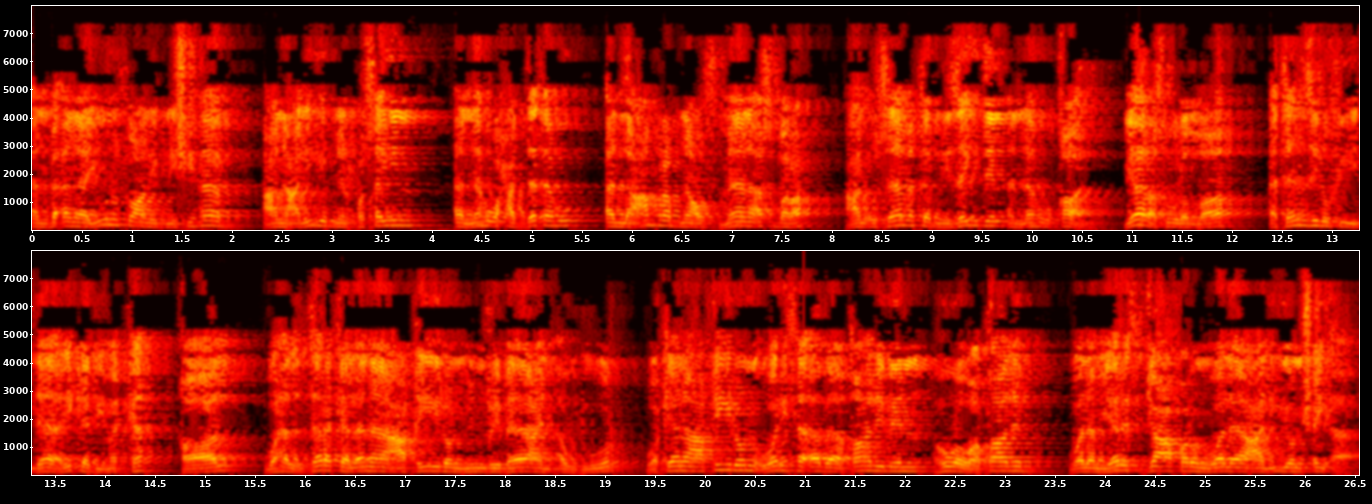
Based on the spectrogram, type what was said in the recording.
أنبأنا يونس عن ابن شهاب عن علي بن الحسين أنه حدثه أن عمرو بن عثمان أخبره عن أسامة بن زيد أنه قال يا رسول الله أتنزل في دارك بمكة؟ قال وهل ترك لنا عقيل من رباع أو دور؟ وكان عقيل ورث أبا طالب هو وطالب ولم يرث جعفر ولا علي شيئا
